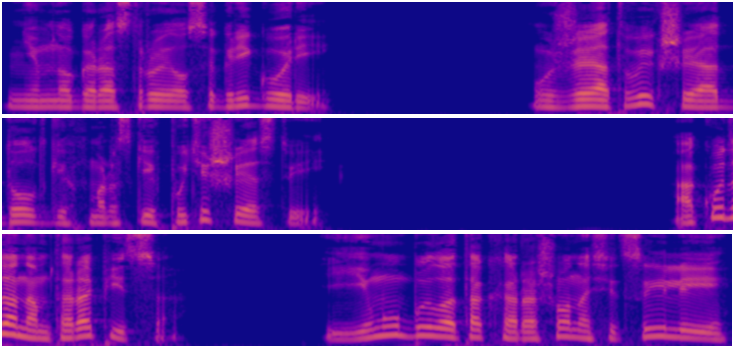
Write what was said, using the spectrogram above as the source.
немного расстроился Григорий, уже отвыкший от долгих морских путешествий. А куда нам торопиться? Ему было так хорошо на Сицилии,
